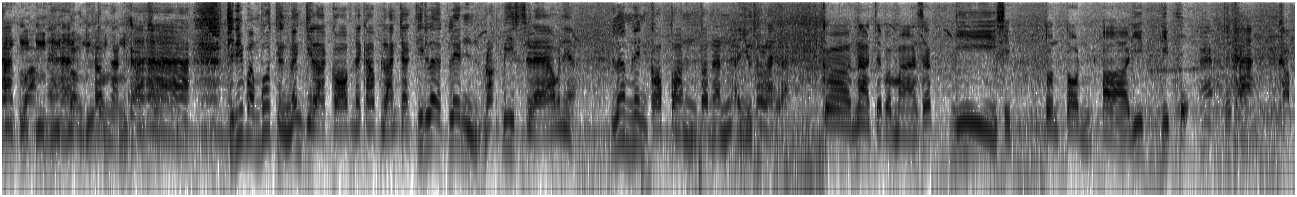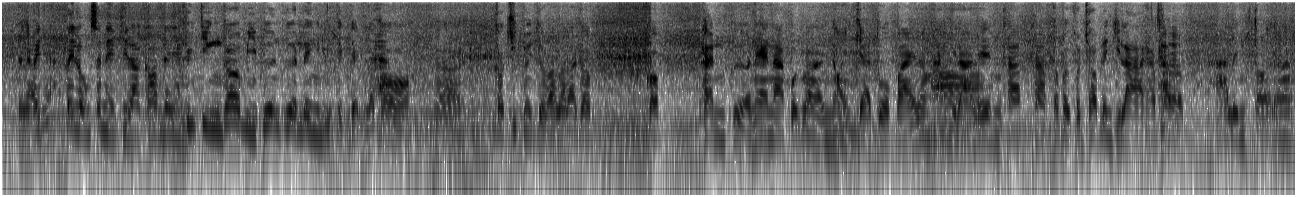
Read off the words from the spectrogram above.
คาดหวังนะฮะต้องอยู่ตรงนั้นครับใช่ อ่าทีนี้มาพูดถึงเรื่องกีฬากอล์ฟนะครับ หลังจากที่เลิกเล่นรักบี้แล้วเนี่ย เริ่มเล่นกอล์ฟตอนตอนนั้นอายุเท่าไหร่ละ ก็น่าจะประมาณสัก 20 ต้นต้นๆเอ่อ20 26นะฮะแต่ฮะครับระยะไปเนี้ยไปหลงเสน่ห์กีฬากอล์ฟได้ยังไง จริงๆก็มีเพื่อนเพื่อนๆเล่นอยู่เด็กๆ แล้วก็เอ่อก็คิดมาตลอดเวลาก็ก็แผนเผื่อในอนาคตว่าหน่อยแก่ตัวไปต้องหากีฬาเล่น ครับครับแล้วเป็นคนชอบเล่นกีฬาครับครับก็หาเล่นต่อแล้วนะ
